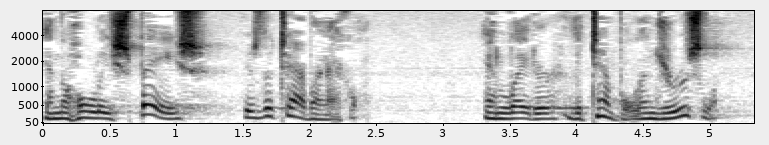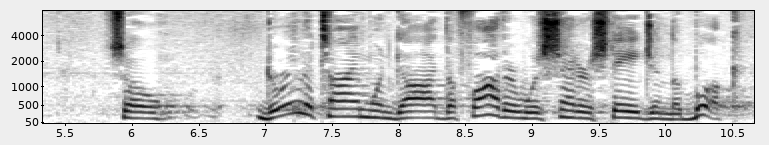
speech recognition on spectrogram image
And the holy space is the tabernacle. And later, the temple in Jerusalem. So during the time when God the Father was center stage in the book,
